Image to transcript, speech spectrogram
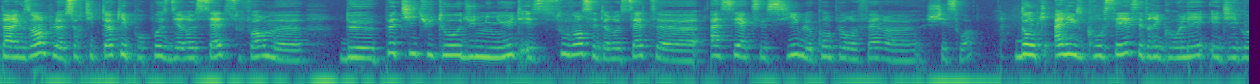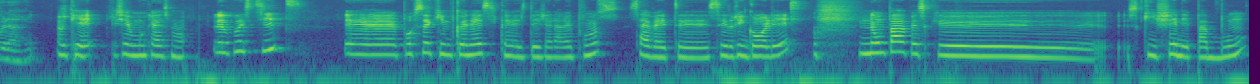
Par exemple, sur TikTok, il propose des recettes sous forme euh, de petits tutos d'une minute et souvent, c'est des recettes euh, assez accessibles qu'on peut refaire euh, chez soi. Donc, Alex Grosset, Cédric Grolet et Diego Alari. Ok, j'ai mon classement. Le post-it, Euh, pour ceux qui me connaissent, ils connaissent déjà la réponse. Ça va être Cédric Grolet. non pas parce que ce qu'il fait n'est pas bon,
